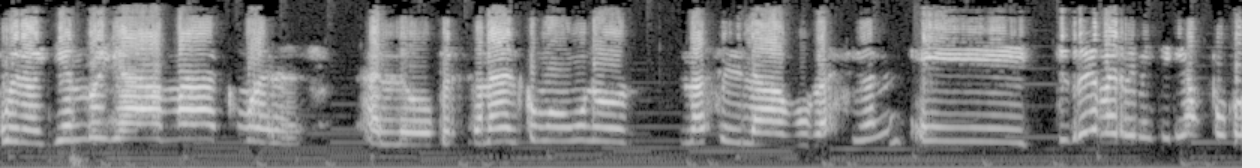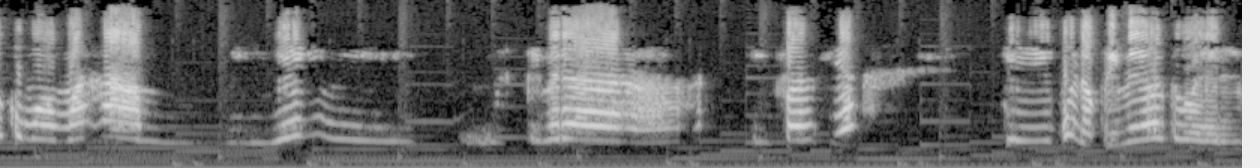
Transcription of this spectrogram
Bueno, yendo ya más como a lo personal, como uno nace de la vocación, eh, yo creo que me remitiría un poco como más a mi niñez y mi, primera infancia, que bueno, primero tuve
